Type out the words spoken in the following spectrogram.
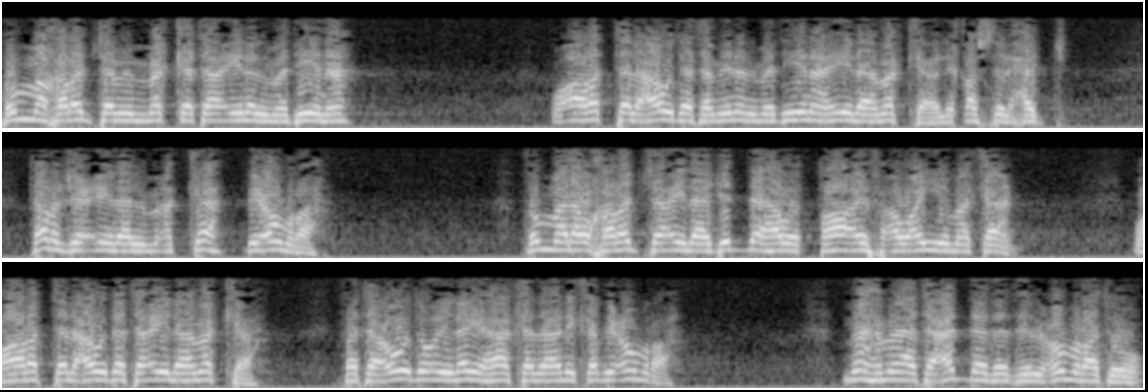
ثم خرجت من مكة إلى المدينة وأردت العودة من المدينة إلى مكة لقصد الحج. ترجع إلى مكة بعمرة. ثم لو خرجت إلى جدة أو الطائف أو أي مكان وأردت العودة إلى مكة فتعود إليها كذلك بعمرة. مهما تعددت العمرة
